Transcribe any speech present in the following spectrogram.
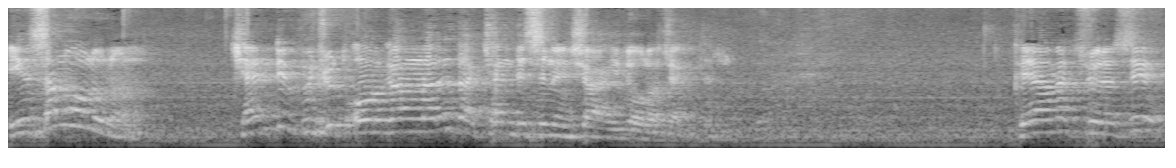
İnsanoğlunun kendi vücut organları da kendisinin şahidi olacaktır. Kıyamet suresi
